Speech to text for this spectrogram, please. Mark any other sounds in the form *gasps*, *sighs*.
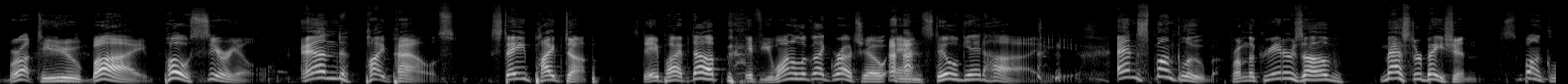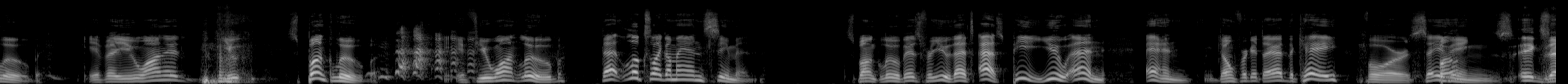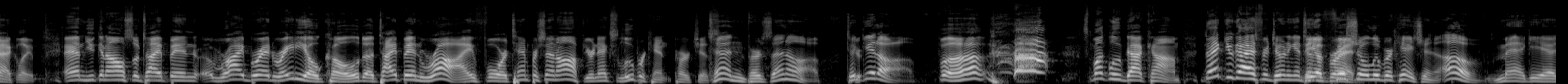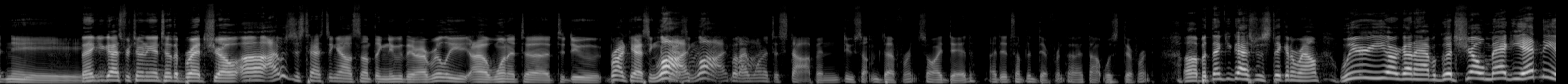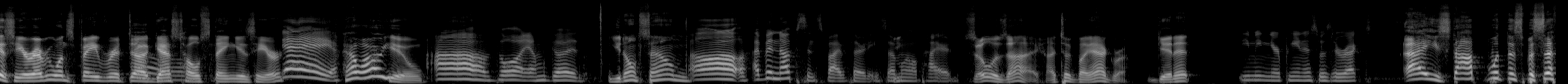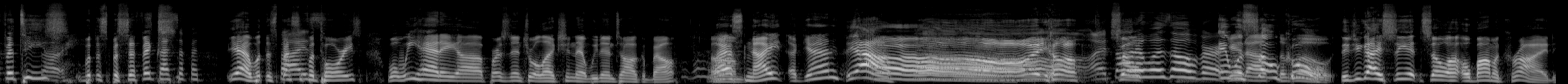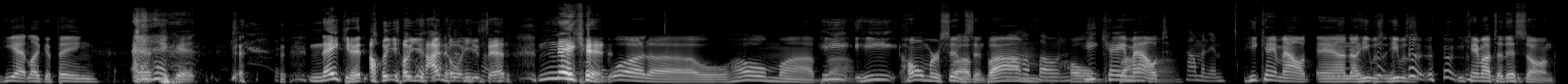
Brought to you by Post Cereal. and Pipe Pals. Stay piped up. Stay piped up if you want to look like Groucho and *laughs* still get high. And Spunk Lube from the creators of Masturbation. Spunk Lube. If you wanted you *laughs* Spunk Lube. If you want lube that looks like a man's semen. Spunk Lube is for you. That's S P U N. And don't forget to add the K for savings. Exactly. And you can also type in Rye Bread Radio code. Uh, type in Rye for 10% off your next lubricant purchase. 10% off to get off. Fuh. *laughs* Spunklube.com. Thank you guys for tuning into The, the, bread. official lubrication of Maggie Edney. Thank you guys for tuning into the Bread Show. Uh, I was just testing out something new there. I really uh, wanted to to do broadcasting live, live, but I wanted to stop and do something different, so I did. I did something different that I thought was different. Uh, but thank you guys for sticking around. We are gonna have a good show. Maggie Edney is here. Everyone's favorite uh, guest host thing is here. Yay! How are you? Oh boy, I'm good. You don't sound. Oh, I've been up since 5:30, so I'm a little tired. So was I. I took Viagra. Get it? You mean your penis was erect? Hey, stop with the specificities. Sorry. With the specifics. Specifi- Yeah, with the Spies. specificatories. Well, we had a uh, presidential election that we didn't talk about. Last Um, night again? Yeah. Oh. yeah. I thought So- it was over. It Get was so cool. vote. Did you guys see it? So uh, Obama cried. He had like a thing. *laughs* Dang it. Naked. Oh, yo, you, I know what you said. Naked. What a homo. He he Homer Simpson. Bomb, Homophone. He came out- Homonym. He came out and uh, he was he was he came out to this song.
